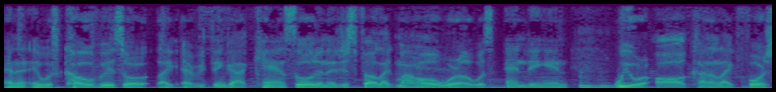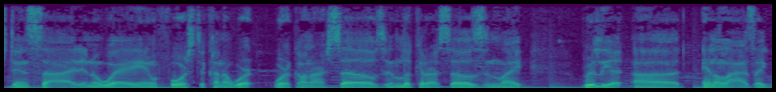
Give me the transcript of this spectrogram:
And it was COVID, so like everything got canceled, and it just felt like my whole world was ending. And we were all kind of like forced inside in a way, and forced to kind of work work on ourselves and look at ourselves and like really uh, analyze like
